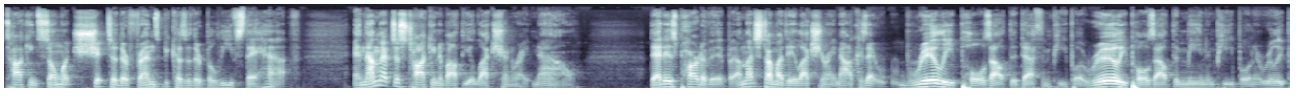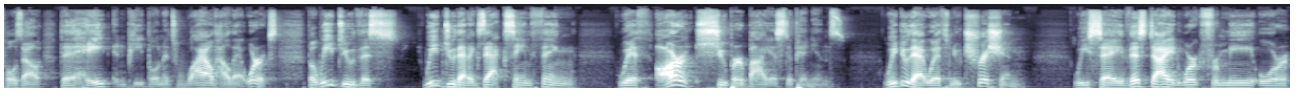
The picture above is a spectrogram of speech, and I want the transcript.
talking so much shit to their friends because of their beliefs they have. And I'm not just talking about the election right now. That is part of it, but I'm not just talking about the election right now because that really pulls out the death in people. It really pulls out the mean in people and it really pulls out the hate in people. And it's wild how that works. But we do this, we do that exact same thing with our super biased opinions. We do that with nutrition. We say, this diet worked for me, or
